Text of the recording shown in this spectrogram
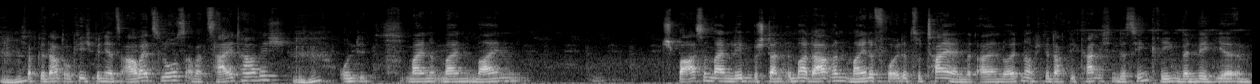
Mhm. Ich habe gedacht, okay, ich bin jetzt arbeitslos, aber Zeit habe ich. Mhm. Und meine, mein, mein Spaß in meinem Leben bestand immer darin, meine Freude zu teilen mit allen Leuten. Da habe ich gedacht, wie kann ich denn das hinkriegen, wenn wir hier im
